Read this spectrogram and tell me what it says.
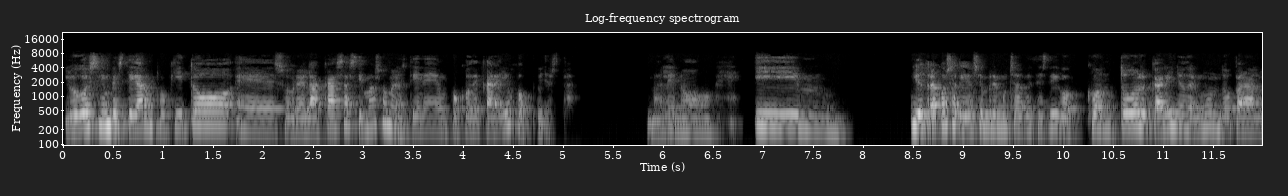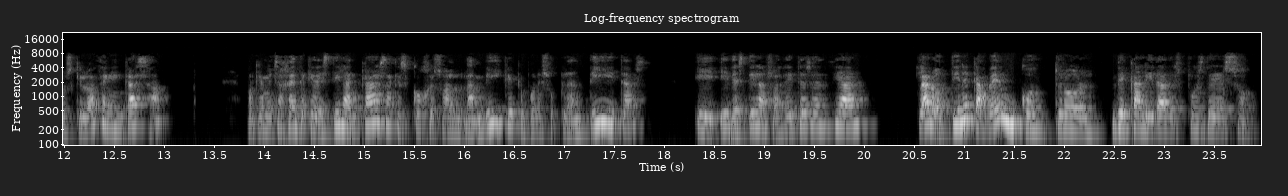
luego es investigar un poquito eh, sobre la casa, si más o menos tiene un poco de cara y ojo, pues ya está. ¿Vale? No. Y, y otra cosa que yo siempre muchas veces digo, con todo el cariño del mundo, para los que lo hacen en casa, porque hay mucha gente que destila en casa, que escoge su alambique, que pone sus plantitas, y, destilan su aceite esencial, claro, tiene que haber un control de calidad después de eso.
